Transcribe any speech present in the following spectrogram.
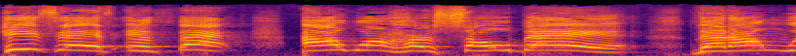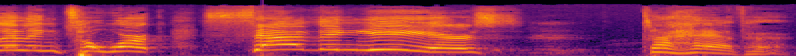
He says, in fact, I want her so bad that I'm willing to work seven years to have her.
